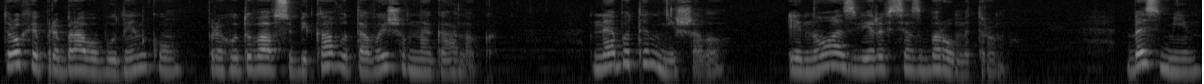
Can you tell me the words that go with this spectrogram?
трохи прибрав у будинку, приготував собі каву та вийшов на ганок. Небо темнішало, і Ноа звірився з барометром. Без змін,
